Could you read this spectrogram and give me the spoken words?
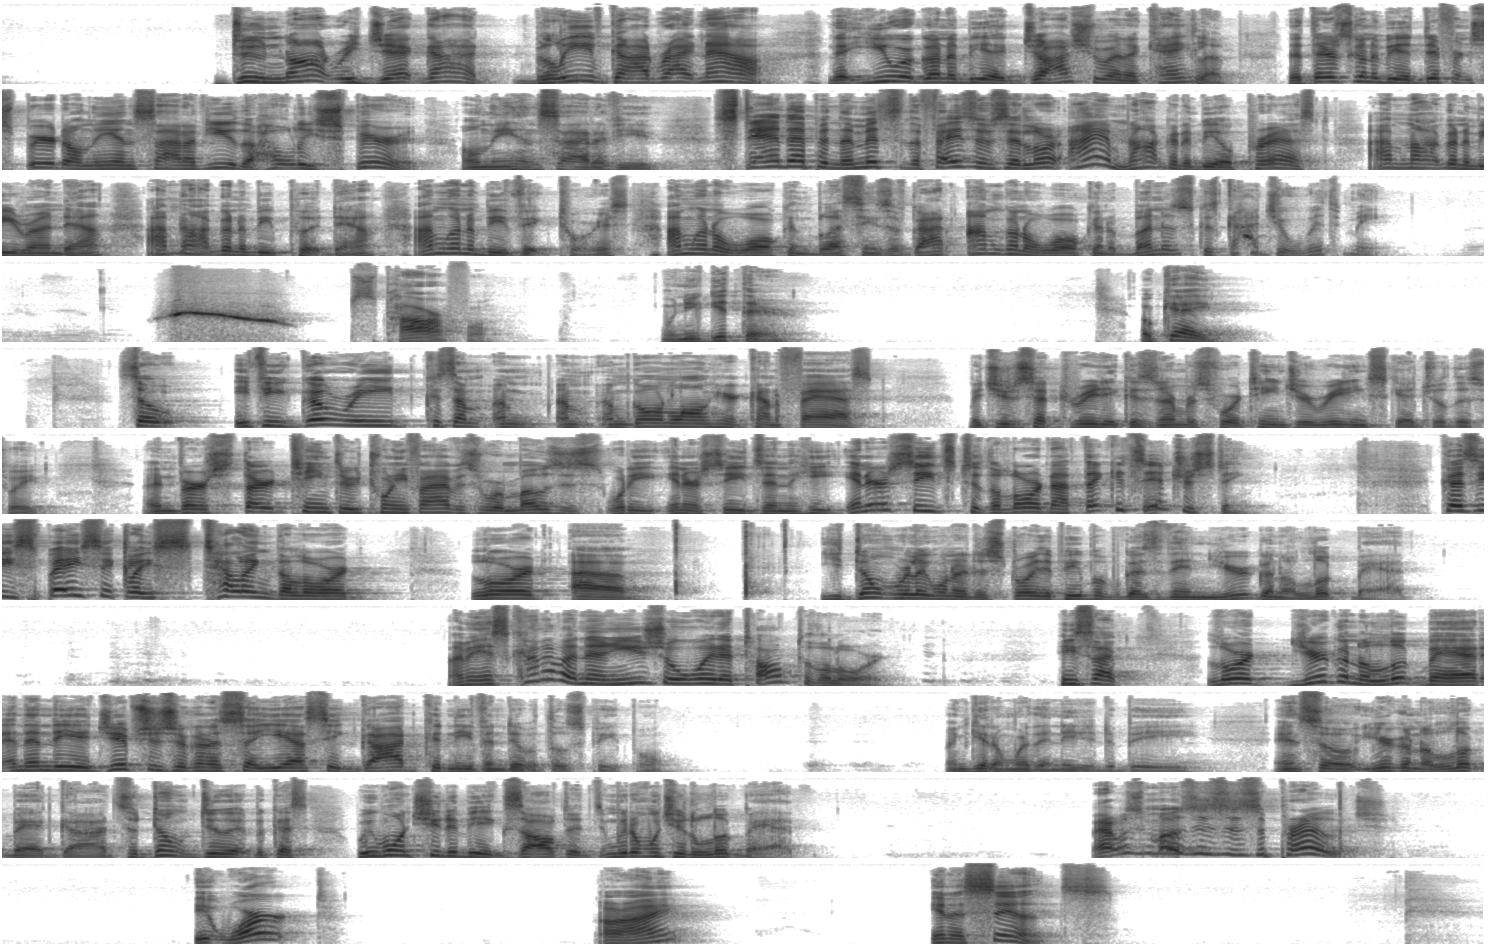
Do not reject God. Believe God right now that you are going to be a Joshua and a Caleb that there's going to be a different spirit on the inside of you, the Holy Spirit on the inside of you. Stand up in the midst of the face and say, Lord, I am not going to be oppressed. I'm not going to be run down. I'm not going to be put down. I'm going to be victorious. I'm going to walk in blessings of God. I'm going to walk in abundance because, God, you're with me. It's powerful when you get there. Okay. So if you go read, because I'm, I'm, I'm going along here kind of fast. But you just have to read it because Numbers 14 is your reading schedule this week. And verse 13 through 25 is where Moses, what he intercedes, and he intercedes to the Lord. And I think it's interesting because he's basically telling the Lord, Lord, uh, you don't really want to destroy the people because then you're going to look bad. I mean, it's kind of an unusual way to talk to the Lord. He's like, Lord, you're going to look bad, and then the Egyptians are going to say, Yeah, see, God couldn't even deal with those people and get them where they needed to be. And so you're going to look bad, God. So don't do it because we want you to be exalted and we don't want you to look bad. That was Moses' approach. It worked. All right? In a sense.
